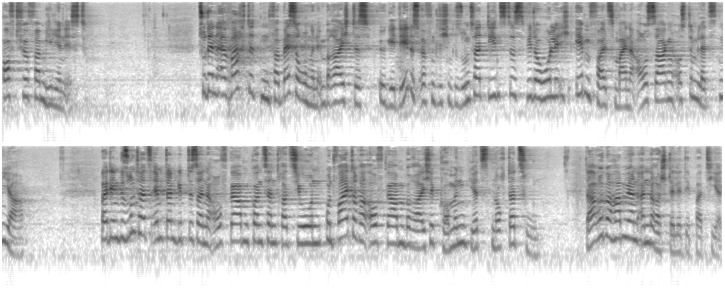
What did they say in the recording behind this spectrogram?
oft für Familien ist. Zu den erwarteten Verbesserungen im Bereich des ÖGD, des öffentlichen Gesundheitsdienstes, wiederhole ich ebenfalls meine Aussagen aus dem letzten Jahr. Bei den Gesundheitsämtern gibt es eine Aufgabenkonzentration, und weitere Aufgabenbereiche kommen jetzt noch dazu. Darüber haben wir an anderer Stelle debattiert.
